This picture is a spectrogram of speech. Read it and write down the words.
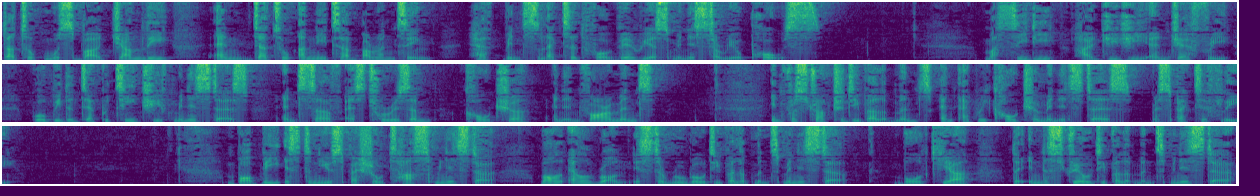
Datuk Musbah Jamli and Datuk Anita Baranting have been selected for various ministerial posts. Masidi, Hajiji and Jeffrey will be the deputy chief ministers and serve as tourism, culture and environment, infrastructure development and agriculture ministers respectively. Bobby is the new Special Task Minister, while Elron is the Rural Development Minister, Bolkiah the Industrial Development Minister,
